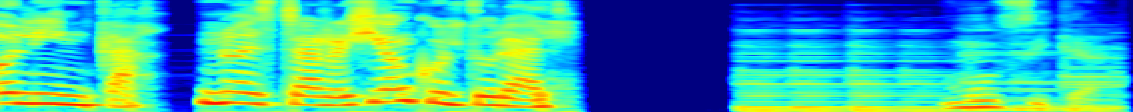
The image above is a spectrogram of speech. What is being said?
Olinca, nuestra región cultural. Música,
